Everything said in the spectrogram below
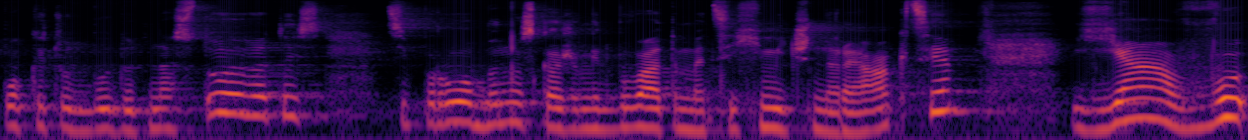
поки тут будуть настоюватись ці проби, ну, скажімо, відбуватиметься хімічна реакція. Я в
